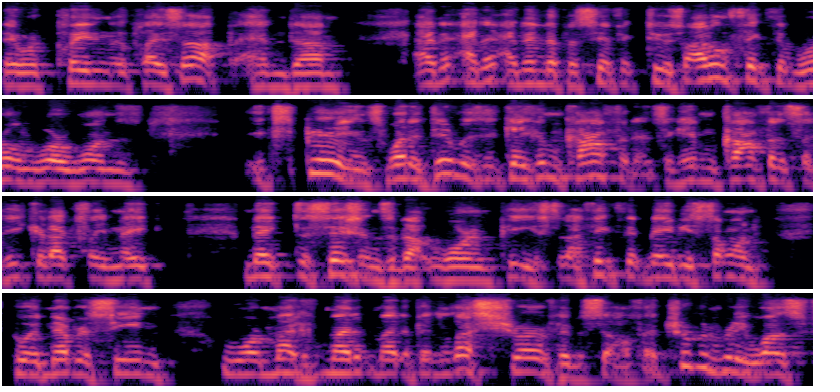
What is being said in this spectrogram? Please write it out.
they were cleaning the place up, and um, and and, and in the Pacific too. So I don't think that World War One's experience, what it did was it gave him confidence. It gave him confidence that he could actually make make decisions about war and peace. And I think that maybe someone who had never seen war might have might, might have been less sure of himself. And Truman really was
